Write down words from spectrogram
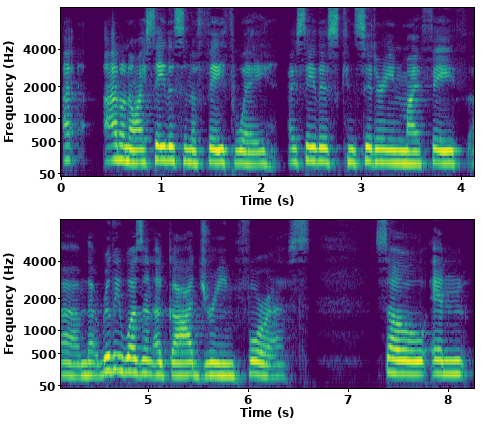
I, I don't know, I say this in a faith way. I say this considering my faith, um, that really wasn't a God dream for us. So, and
